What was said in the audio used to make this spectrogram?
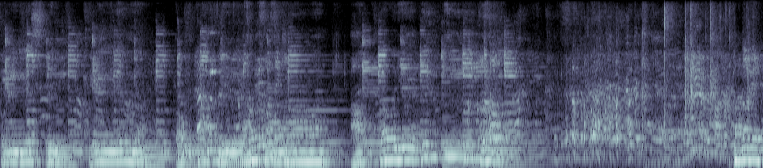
Pijesz ty, piję ja, kompania Co jest muzyki? cała. A kto nie wypije, Stop! Panowie,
